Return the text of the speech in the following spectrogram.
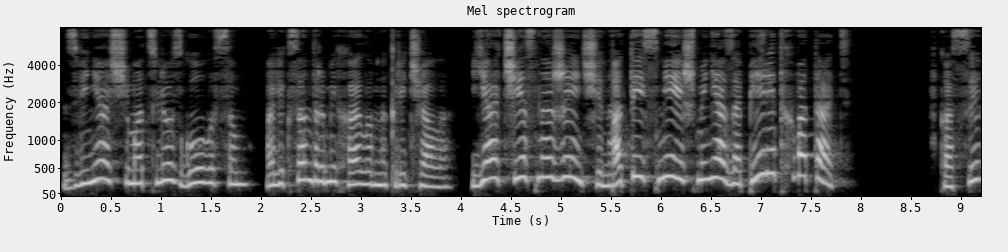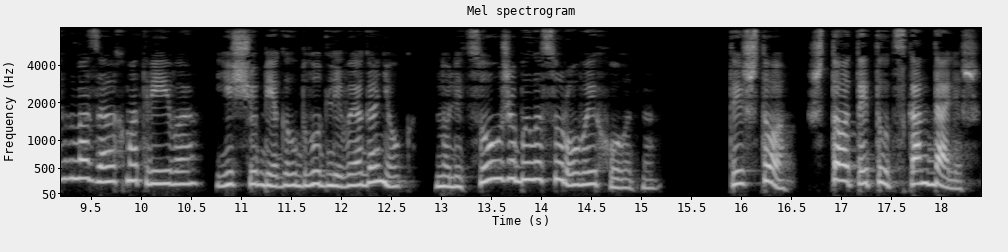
Звенящим от слез голосом Александра Михайловна кричала. «Я честная женщина, а ты смеешь меня за перед хватать?» Косых глазах Матвеева еще бегал блудливый огонек, но лицо уже было сурово и холодно. — Ты что? Что ты тут скандалишь?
